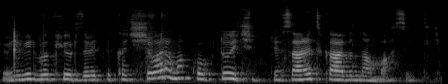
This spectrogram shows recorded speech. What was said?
Şöyle bir bakıyoruz. Evet bir kaçışı var ama korktuğu için cesaret kaybından bahsettik.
